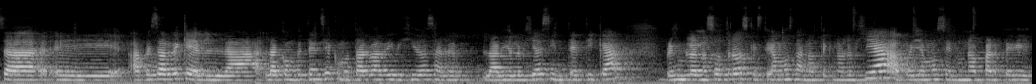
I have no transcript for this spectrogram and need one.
o sea, eh, a pesar de que la, la, competencia como tal va dirigida a la, biología sintética, por ejemplo, nosotros que estudiamos nanotecnología apoyamos en una parte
